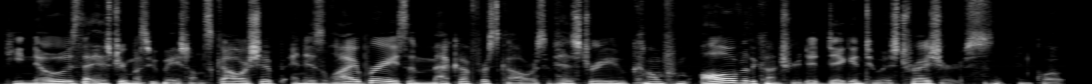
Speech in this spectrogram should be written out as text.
He knows that history must be based on scholarship, and his library is a mecca for scholars of history who come from all over the country to dig into his treasures. End quote.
